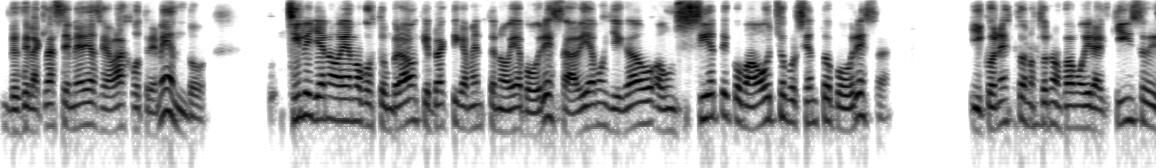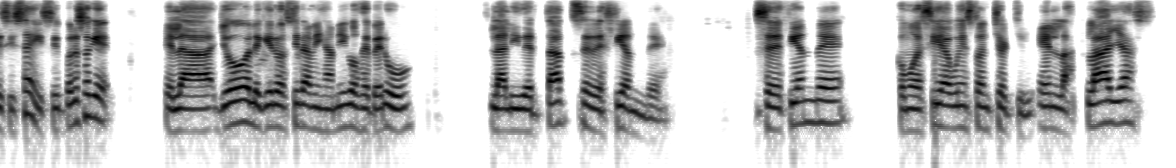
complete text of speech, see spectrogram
desde la clase media hacia abajo tremendo. Chile ya nos habíamos acostumbrado a que prácticamente no había pobreza, habíamos llegado a un 7,8% de pobreza. Y con esto nosotros nos vamos a ir al 15 16. ¿sí? Por eso que la, yo le quiero decir a mis amigos de Perú, la libertad se defiende. Se defiende, como decía Winston Churchill, en las playas,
